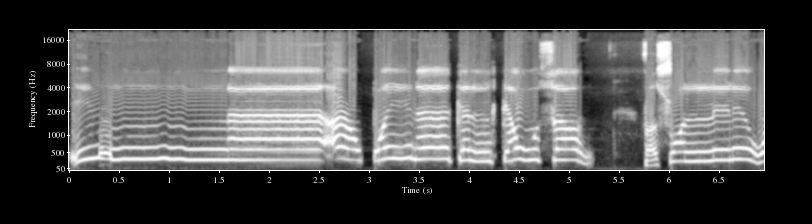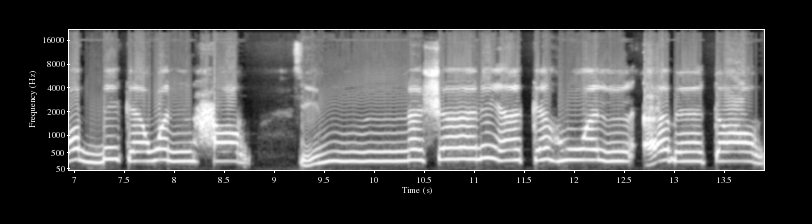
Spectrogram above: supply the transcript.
ইন্না আ'তাইনাকাল কাউসার ফাসাল্লি লিরাব্বিকা ওয়ানহার। إن شانئك هو الأبتر.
